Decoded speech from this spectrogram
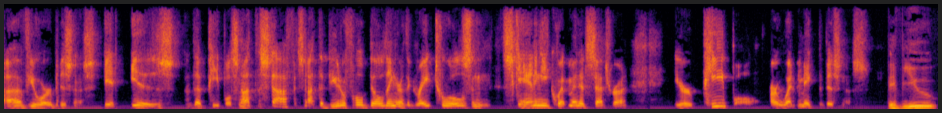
of your business. It is the people. It's not the stuff. It's not the beautiful building or the great tools and scanning equipment, etc. Your people are what make the business. If you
